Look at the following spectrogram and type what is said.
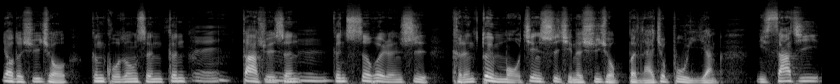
要的需求跟国中生、跟大学生、跟社会人士，可能对某件事情的需求本来就不一样。你杀鸡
